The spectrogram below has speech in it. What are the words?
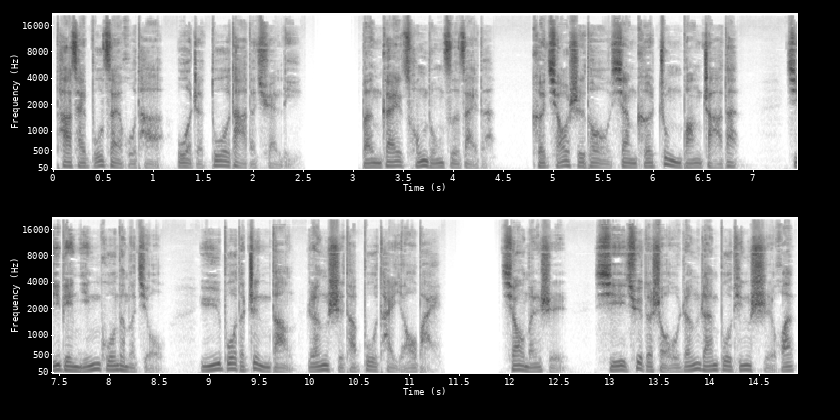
他才不在乎他握着多大的权力，本该从容自在的，可乔石头像颗重磅炸弹，即便凝固那么久，余波的震荡仍使他步态摇摆。敲门时，喜鹊的手仍然不听使唤，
